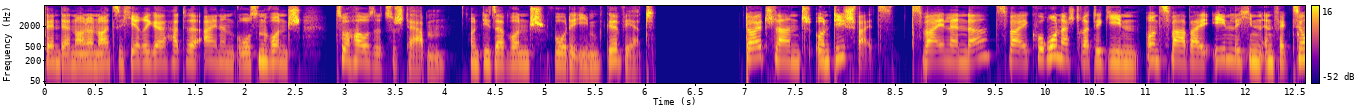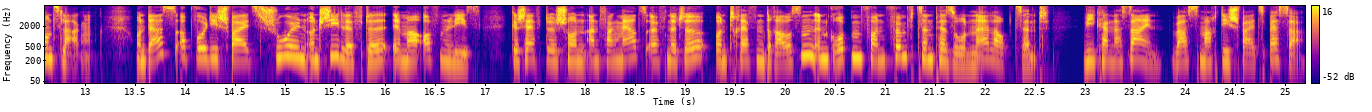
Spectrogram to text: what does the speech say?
Denn der 99-Jährige hatte einen großen Wunsch, zu Hause zu sterben. Und dieser Wunsch wurde ihm gewährt. Deutschland und die Schweiz. Zwei Länder, zwei Corona-Strategien, und zwar bei ähnlichen Infektionslagen. Und das, obwohl die Schweiz Schulen und Skilifte immer offen ließ, Geschäfte schon Anfang März öffnete und Treffen draußen in Gruppen von 15 Personen erlaubt sind. Wie kann das sein? Was macht die Schweiz besser?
